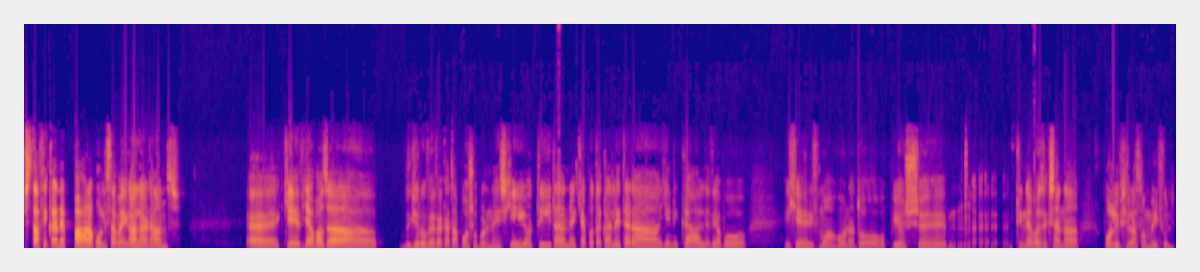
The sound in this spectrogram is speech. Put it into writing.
Σταθήκανε πάρα πολύ στα μεγάλα runs ε, και διάβαζα, δεν ξέρω βέβαια κατά πόσο μπορεί να ισχύει, ότι ήταν και από τα καλύτερα γενικά, δηλαδή από, είχε ρυθμό αγώνα το οποίος ε, την έβαζε ξανά πολύ ψηλά στο midfield.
